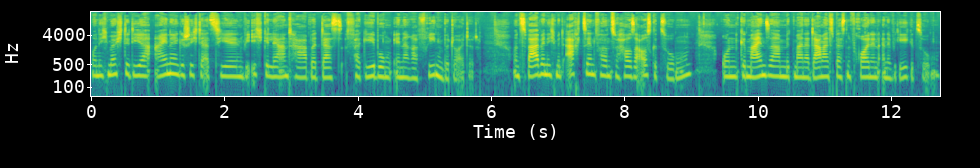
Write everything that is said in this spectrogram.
Und ich möchte dir eine Geschichte erzählen, wie ich gelernt habe, dass Vergebung innerer Frieden bedeutet. Und zwar bin ich mit 18 von zu Hause ausgezogen und gemeinsam mit meiner damals besten Freundin eine WG gezogen.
